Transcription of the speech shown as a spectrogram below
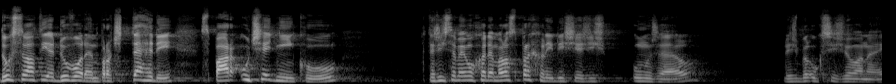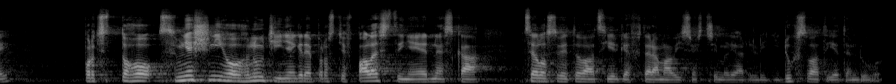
Duch svatý je důvodem, proč tehdy z pár učedníků, kteří se mimochodem rozprchli, když Ježíš umřel, když byl ukřižovaný, proč toho směšného hnutí někde prostě v Palestině je dneska celosvětová církev, která má víc než 3 miliardy lidí. Duch svatý je ten důvod.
